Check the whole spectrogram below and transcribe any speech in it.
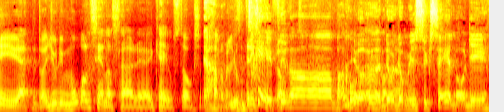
ser ju jäkligt bra Gjorde mål senast här, eh, Kajuste också. Ja, han har väl gjort är tre, fyra baljor. De, de är ju succélag i,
